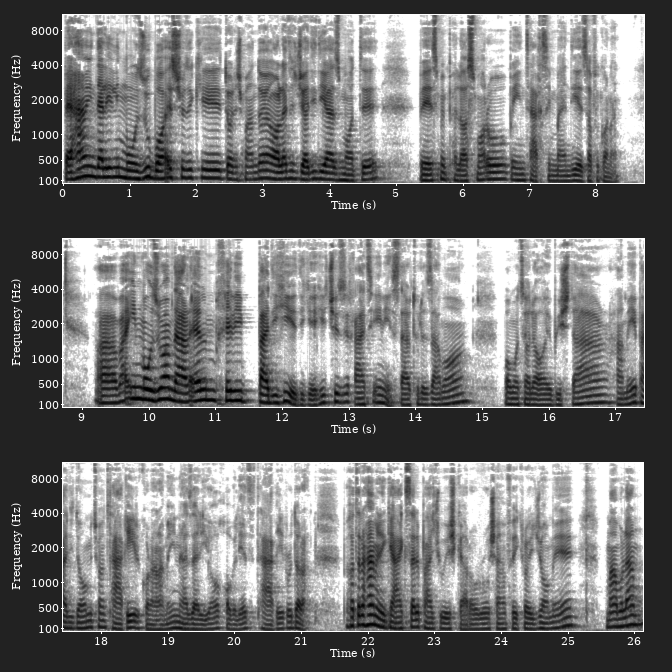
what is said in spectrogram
به همین دلیل این موضوع باعث شده که دانشمندای حالت جدیدی از ماده به اسم پلاسما رو به این تقسیم بندی اضافه کنن. و این موضوع هم در علم خیلی بدیهیه دیگه. هیچ چیزی قطعی نیست. در طول زمان با مطالعه بیشتر همه پدیده ها می‌تونن تغییر کنن. همه این نظریه ها قابلیت تغییر رو دارن. به خاطر همینه که اکثر پژوهشگرا و روشن فکرهای جامعه معمولا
